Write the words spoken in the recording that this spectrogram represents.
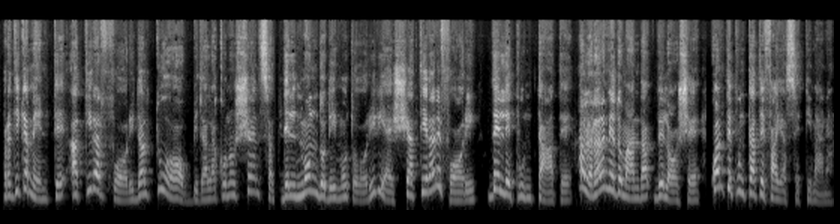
praticamente a tirar fuori dal tuo hobby, dalla conoscenza del mondo dei motori, riesci a tirare fuori delle puntate. Allora, la mia domanda veloce, quante puntate fai a settimana?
